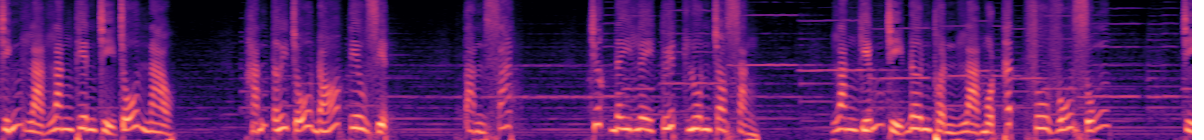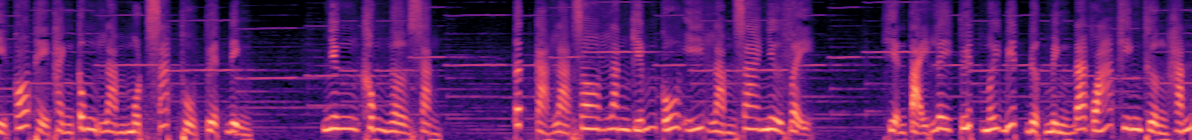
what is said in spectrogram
chính là lăng thiên chỉ chỗ nào. Hắn tới chỗ đó tiêu diệt tàn sát. Trước đây Lê Tuyết luôn cho rằng, Lăng kiếm chỉ đơn thuần là một thất phu vũ dũng. Chỉ có thể thành công làm một sát thủ tuyệt đỉnh. Nhưng không ngờ rằng, tất cả là do lăng kiếm cố ý làm ra như vậy. Hiện tại Lê Tuyết mới biết được mình đã quá khinh thường hắn.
